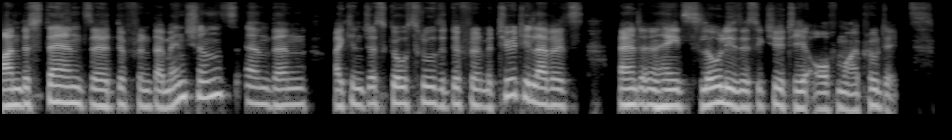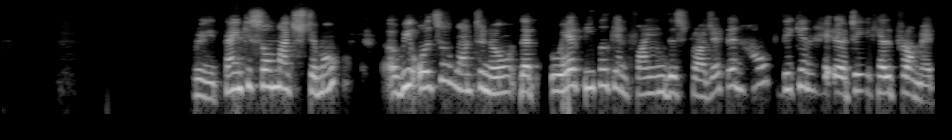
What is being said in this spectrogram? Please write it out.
understand the different dimensions and then i can just go through the different maturity levels and enhance slowly the security of my projects. Great. Thank you so much timo uh, we also want to know that where people can find this project and how they can uh, take help from it.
